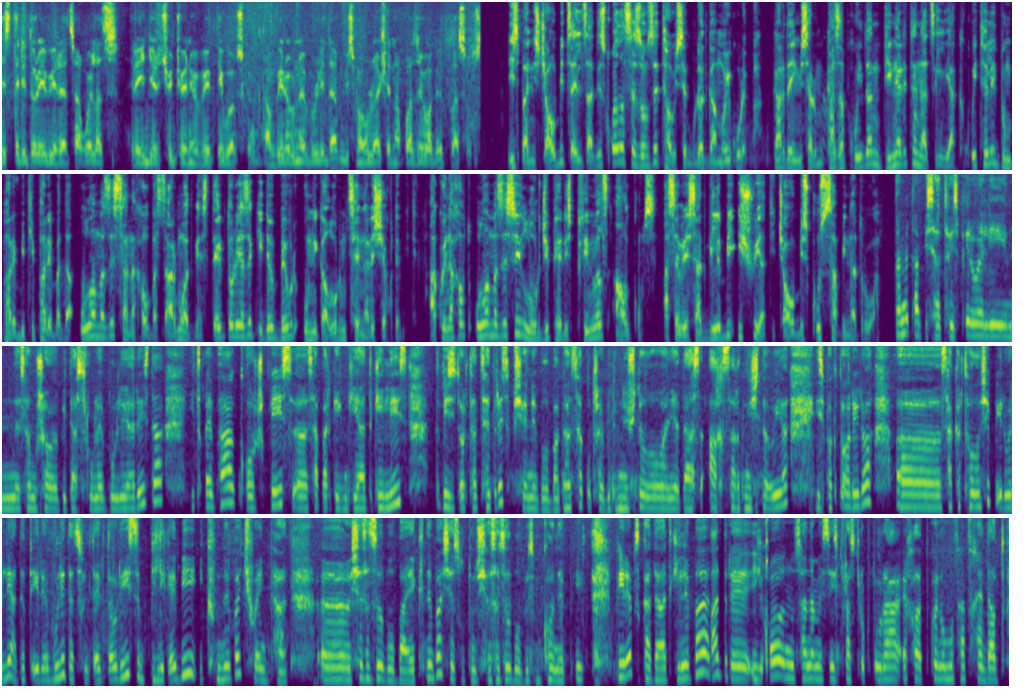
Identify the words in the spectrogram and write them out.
ეს ტერიტორიები რაცა ყველას რეინჯერ ჩვენ ჩვენი ობიექტი გვაქვს გამბიროვნებული და მის მოვლა შენახვაზე ვაგეთ პასუხს. ისპანის ჭაობი წელიწადის ყველა სეზონზე თავისებურად გამოიყურება. გარდა იმისა, რომ გაზაფხულიდან დინარითა ნაწილი აქ ყვითელი დუმფარებით იფარება და ულამაზეს სანახაობას წარმოადგენს, ტერიტორიაზე კიდევ ბევრ უნიკალურ მცენარეს შეხვდებით. აქვე ნახავთ ულამაზესი ლურჯი ფერის ფრინველს ალკუნს. ასევე ეს ადგილები იშვიათი ჭაობის კუს საბინადროა. ამ ეტაპისათვის პირველი სამუშაოები დასრულებული არის და იწყება კოშკის საპარკინგი ადგილის ვიზიტორთა ცენტრის მშენებლობა. განსაკუთრებით მნიშვნელოვანია და აღსანიშნავია ის ფაქტორი, რომ საქართველოსი პირველი ადაპტირებული დაცული ტერიტორიის ბილიკები იქმნება ჩვენთან. შესაძლებლობა ექნება შეზღუდული შესაძლებლობის მქონე პირებს გადაადგილება. ადრე იყო, ну, სანამ ეს ინფრასტრუქტურა, ეხლა თქვენ რომელსაც ხედავთ,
